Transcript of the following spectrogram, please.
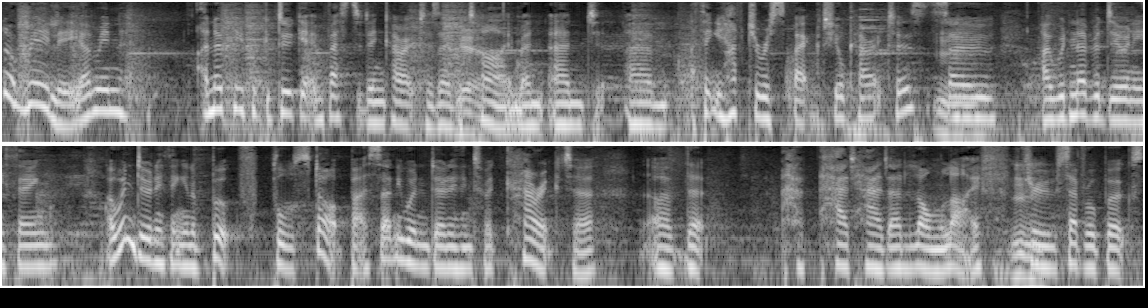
Not really. I mean, I know people do get invested in characters over Yeah. time, and, and um, I think you have to respect your characters. Mm. So I would never do anything. I wouldn't do anything in a book, full stop, but I certainly wouldn't do anything to a character uh, that ha- had had a long life Mm. through several books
